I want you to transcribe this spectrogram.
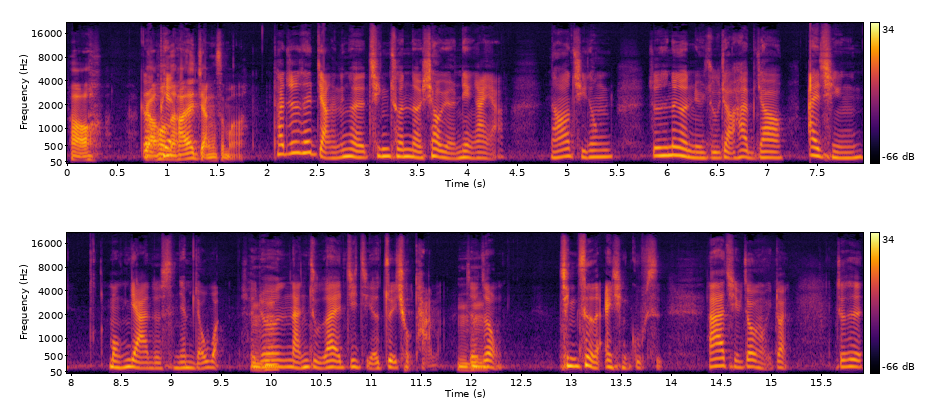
好，然后呢，他在讲什么啊？他就是在讲那个青春的校园恋爱啊，然后其中就是那个女主角她比较爱情萌芽的时间比较晚，所以就是男主在积极的追求她嘛，嗯就是这种青涩的爱情故事。然后其中有一段就是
